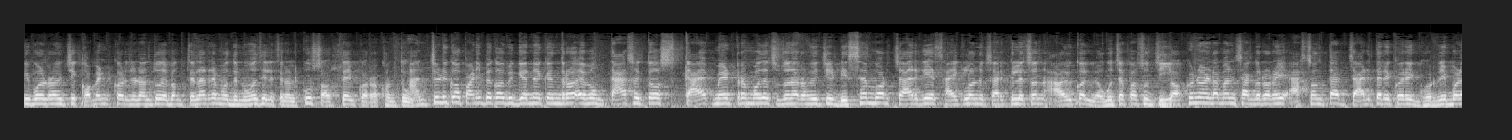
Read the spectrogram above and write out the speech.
କିଭଳି ରହିଛି କମେଣ୍ଟ କରି ଜଣାନ୍ତୁ ଏବଂ ଚ୍ୟାନେଲରେ ମଧ୍ୟ ନୂଆ ଥିଲେ ଚ୍ୟାନେଲକୁ ସବସ୍କ୍ରାଇବ୍ କରି ରଖନ୍ତୁ ଆଞ୍ଚଳିକ ପାଣିପାଗ ବିଜ୍ଞାନ କେନ୍ଦ୍ର ଏବଂ ତା ସହିତ ସ୍କାଏପ୍ ମେଟ୍ର ମଧ୍ୟ ସୂଚନା ରହିଛି ଡିସେମ୍ବର ଚାରିରେ ସାଇକ୍ଲୋନିକ୍ ସାର୍କୁଲେସନ୍ ଆଉ ଏକ ଲଘୁଚାପ ଆସୁଛି ଦକ୍ଷିଣ ଆଣ୍ଡାମାନ ସାଗରରେ ଆସନ୍ତା ଚାରି ତାରିଖରେ ଘୂର୍ଣ୍ଣିବଳୟ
